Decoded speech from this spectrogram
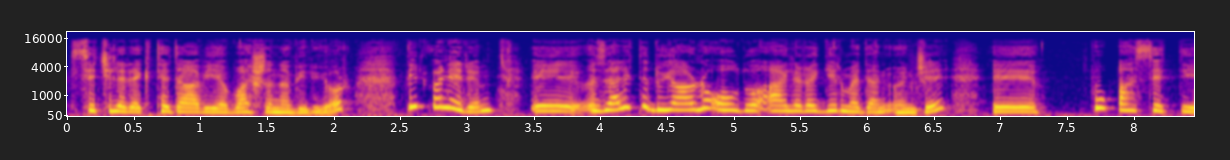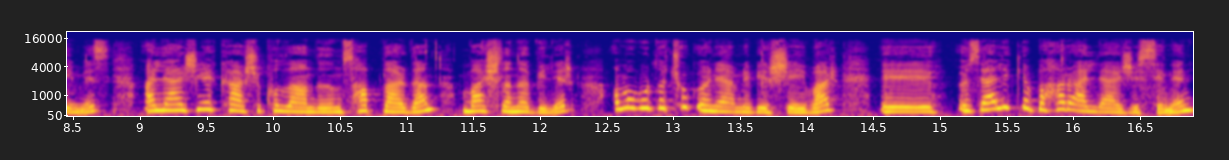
seçilerek tedaviye başlanabiliyor. Bir önerim e, özellikle duyarlı olduğu aylara girmeden önce e, bu bahsettiğimiz alerjiye karşı kullandığımız haplardan başlanabilir. Ama burada çok önemli bir şey var. Ee, özellikle bahar alerjisinin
